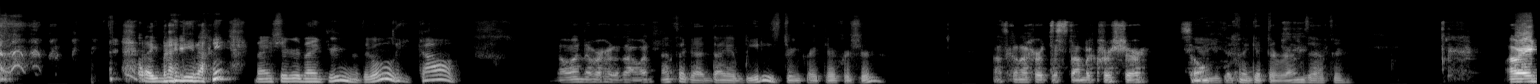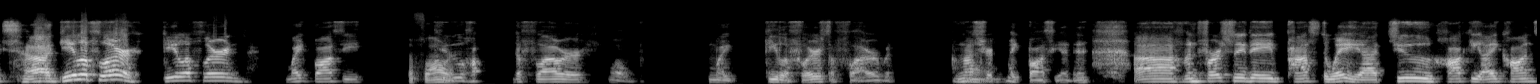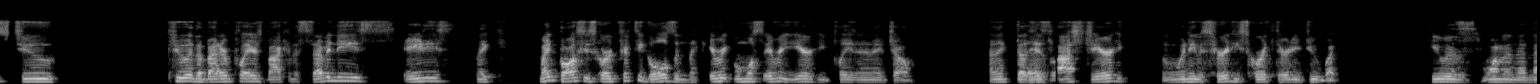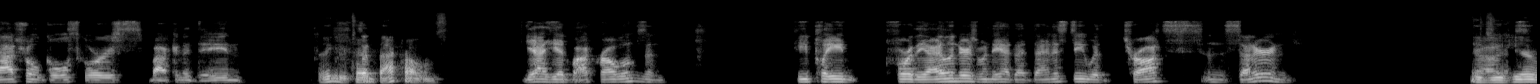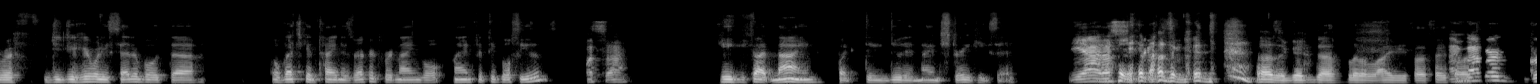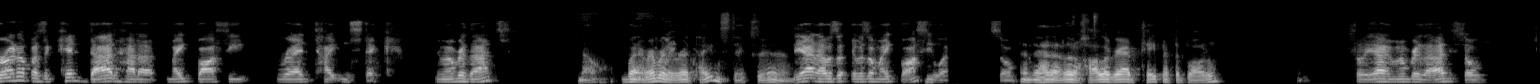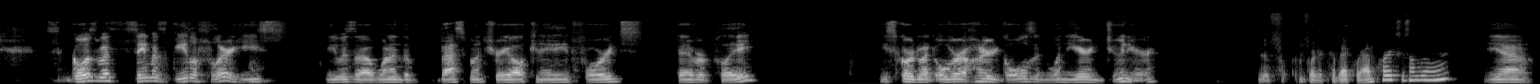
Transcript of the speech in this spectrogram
like 99, nine sugar, nine cream. It's like, holy cow. No, I never heard of that one. That's like a diabetes drink right there for sure. That's gonna hurt the stomach for sure. So Yeah, you definitely get the runs after. all right. Uh Guy Lafleur. Guy Lafleur and Mike Bossy. The flour. Two the flower. Well, Mike Gila Guy is the flower, but I'm not Oh. sure Mike Bossy had it. Uh, unfortunately, they passed away. Uh, two hockey icons, two two of the better players back in the 70s, 80s. Like Mike Bossy scored 50 goals in like every almost every year he played in NHL. I think that Yeah. his last year when he was hurt, he scored 32, but he was one of the natural goal scorers back in the day. And I think he retired back problems. yeah, he had back problems and he played for the Islanders when they had that dynasty with Trotz in the center. And Did Yeah, you hear? Did you hear what he said about uh, Ovechkin tying his record for nine goal, nine fifty goal seasons? what's that? He got nine, but did he do it in nine straight? He said. Yeah, that's that was a good. That was a good uh, little line. He thought. I remember growing up as a kid, dad had a Mike Bossy red Titan stick. Remember that? No, but I remember the red Titan sticks. Yeah, Yeah, that was a, it was a Mike Bossy one. So and they had a little hologram tape at the bottom. so yeah, I remember that. So goes with same as Guy Lafleur. He's he was uh, one of the best Montreal Canadian forwards to ever play. He scored what over hundred goals in one year in junior. for, for the Quebec Ramparts or something like that. Yeah,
